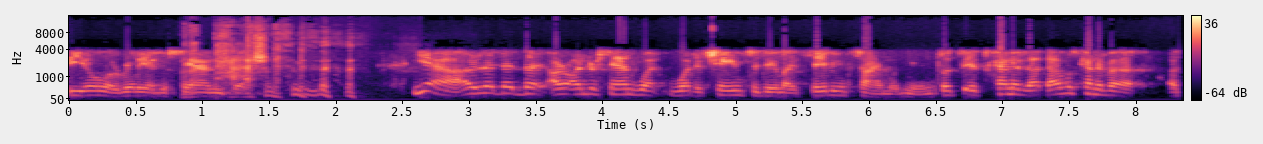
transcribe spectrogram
feel or really understand. That, yeah, or, that, that, or understand what, what a change to daylight savings time would mean. So it's, it's kind of that, that was kind of a, a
